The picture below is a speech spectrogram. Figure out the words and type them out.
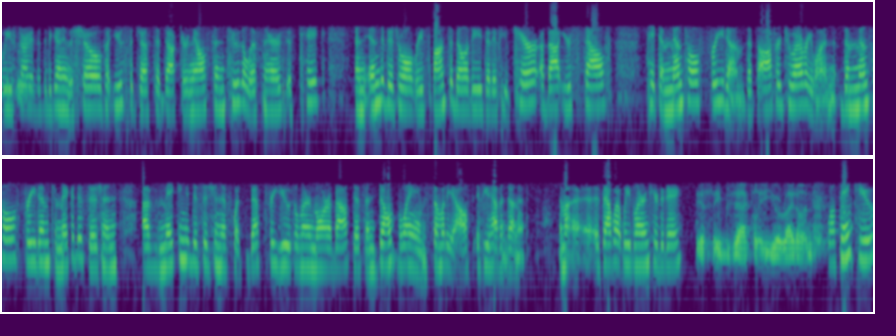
we started at the beginning of the show, what you suggested, Dr. Nelson, to the listeners is take an individual responsibility that if you care about yourself, take a mental freedom that's offered to everyone, the mental freedom to make a decision of making a decision if what's best for you to learn more about this and don't blame somebody else if you haven't done it. Am I, is that what we've learned here today? Yes, exactly. You're right on. Well, thank you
